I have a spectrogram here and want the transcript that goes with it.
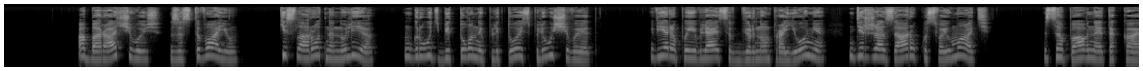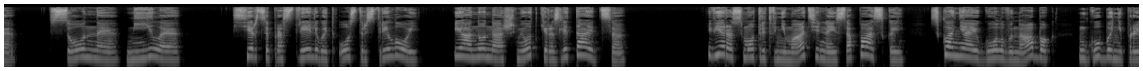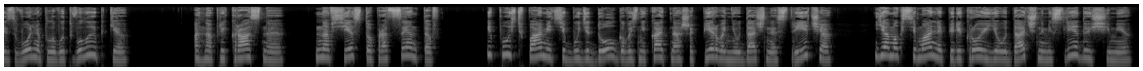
Оборачиваюсь, застываю. Кислород на нуле, грудь бетонной плитой сплющивает. Вера появляется в дверном проеме, держа за руку свою мать. Забавная такая, сонная, милая. Сердце простреливает острой стрелой, и оно на ошметке разлетается. Вера смотрит внимательно и с опаской. Склоняю голову на бок, губы непроизвольно плывут в улыбке. Она прекрасная, на все сто процентов. И пусть в памяти будет долго возникать наша первая неудачная встреча, я максимально перекрою ее удачными следующими –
